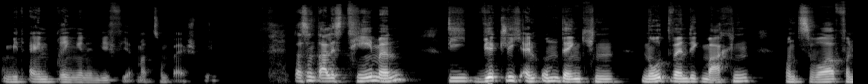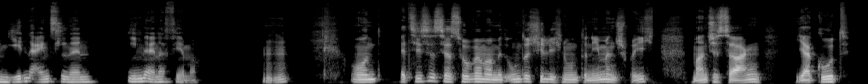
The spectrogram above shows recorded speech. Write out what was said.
mit einbringen in die Firma zum Beispiel? Das sind alles Themen, die wirklich ein Umdenken notwendig machen, und zwar von jedem Einzelnen in einer Firma. Mhm. Und jetzt ist es ja so, wenn man mit unterschiedlichen Unternehmen spricht, manche sagen, ja gut,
